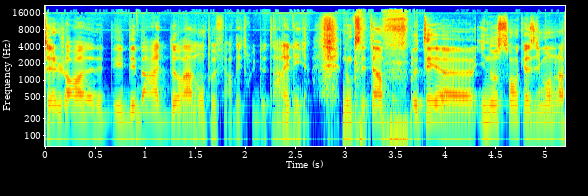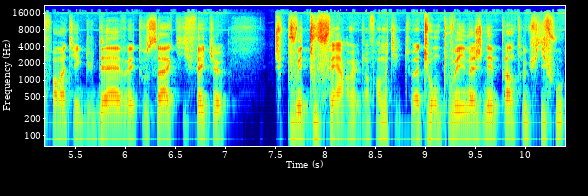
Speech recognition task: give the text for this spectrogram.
genre des, des barrettes de RAM, on peut faire des trucs de taré, les gars. Donc c'était un peu ce côté innocent quasiment de l'informatique, du dev et tout ça, qui fait que tu pouvais tout faire avec l'informatique. Tu vois, tu, on pouvait imaginer plein de trucs fifous.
